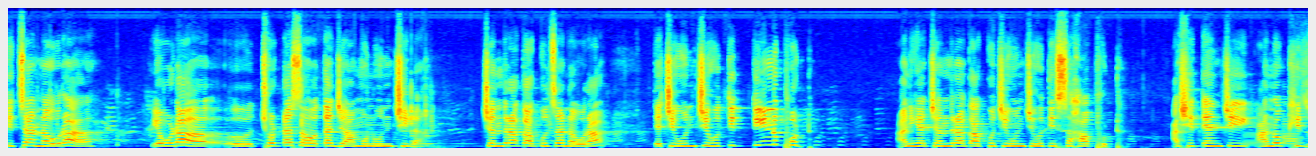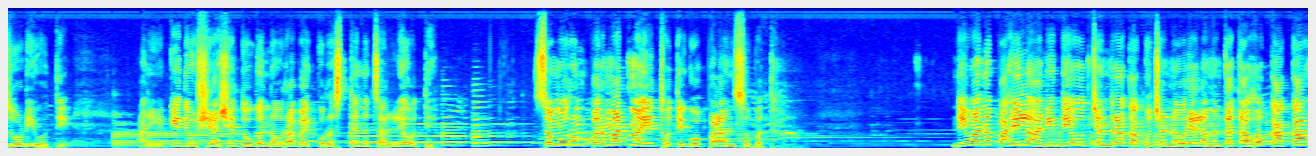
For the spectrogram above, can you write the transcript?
तिचा नवरा एवढा छोटासा होता जामून उंचीला. चंद्रा काकूचा नवरा त्याची उंची होती तीन फूट आणि ह्या चंद्रा काकूची उंची होती सहा फूट. अशी त्यांची अनोखी जोडी होती. आणि एके दिवशी असे दोघं नवरा बायको रस्त्यानं चालले होते. समोरून परमात्मा येत होते गोपाळांसोबत. देवानं पाहिलं आणि देव चंद्रा काकूच्या नवऱ्याला म्हणतात अहो काका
